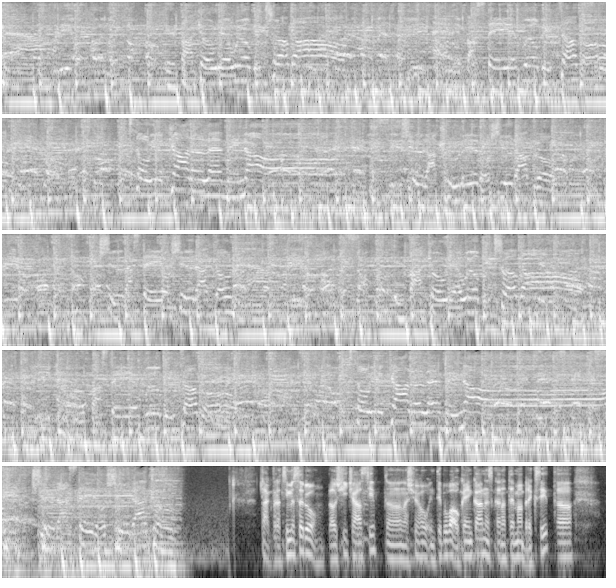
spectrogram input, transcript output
Vracíme se do další části uh, našeho Intibova okénka, dneska na téma Brexit. Uh,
